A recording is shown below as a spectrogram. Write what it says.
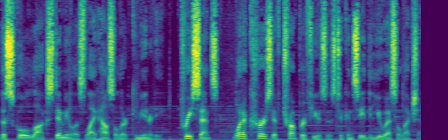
The school lock stimulus lighthouse alert community presents what occurs if trump refuses to concede the u.s election.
